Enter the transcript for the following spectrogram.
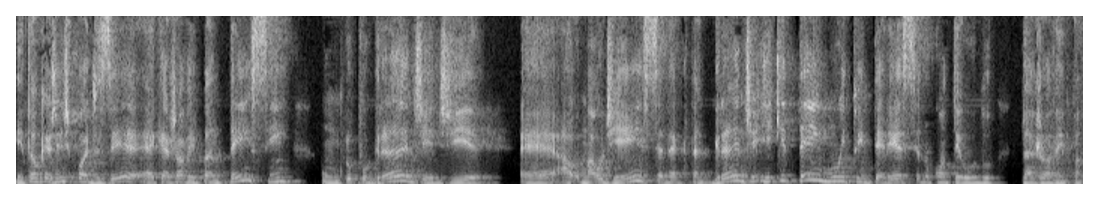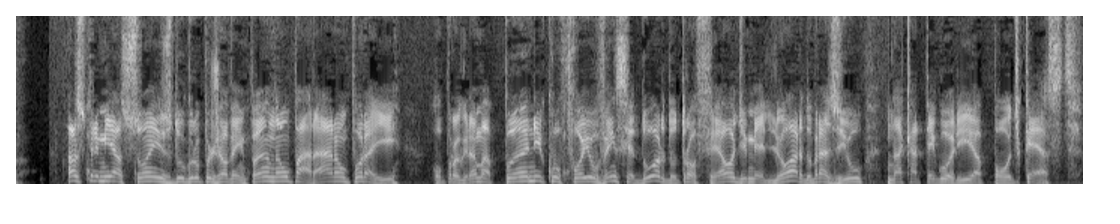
Então, o que a gente pode dizer é que a Jovem Pan tem sim um grupo grande de é, uma audiência né, tá grande e que tem muito interesse no conteúdo da Jovem Pan. As premiações do Grupo Jovem Pan não pararam por aí. O programa Pânico foi o vencedor do troféu de melhor do Brasil na categoria podcast.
